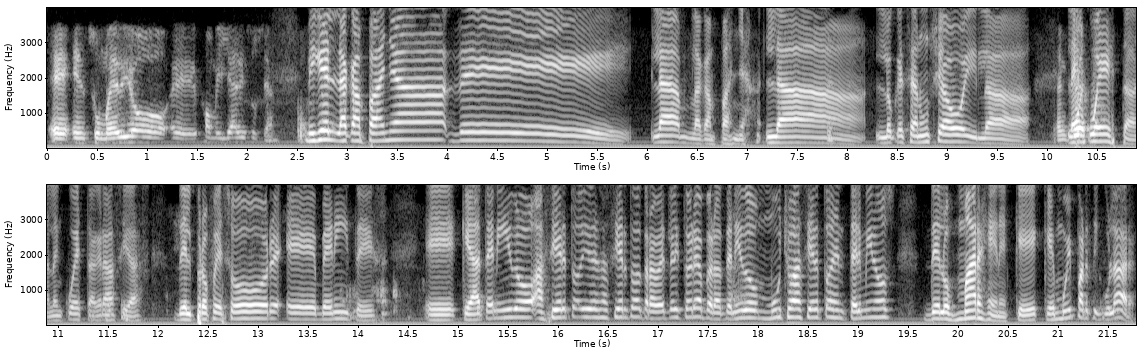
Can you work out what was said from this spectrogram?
eh, en su medio familiar y social. Miguel, la campaña de la, la campaña, la lo que se anuncia hoy, la la encuesta, la encuesta, gracias, del profesor eh, Benítez, eh, que ha tenido aciertos y desaciertos a través de la historia, pero ha tenido muchos aciertos en términos de los márgenes, que, es muy particular.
